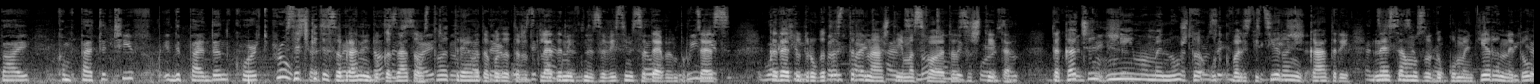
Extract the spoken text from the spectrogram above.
by competitive, independent court process. Всичките събрани доказателства трябва да бъдат разгледани в независим съдебен процес, където другата страна ще има своята защита. Така че ние имаме нужда от квалифицирани кадри не само за документирането,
